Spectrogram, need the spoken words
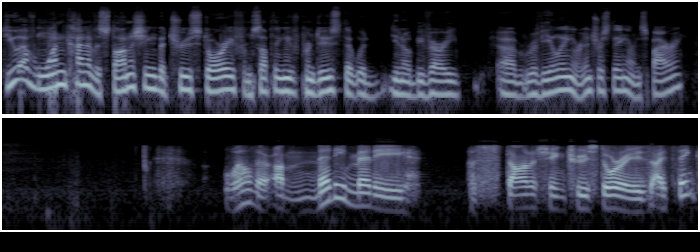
do you have one kind of astonishing but true story from something you've produced that would you know be very uh, revealing or interesting or inspiring? Well, there are many, many astonishing true stories. I think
